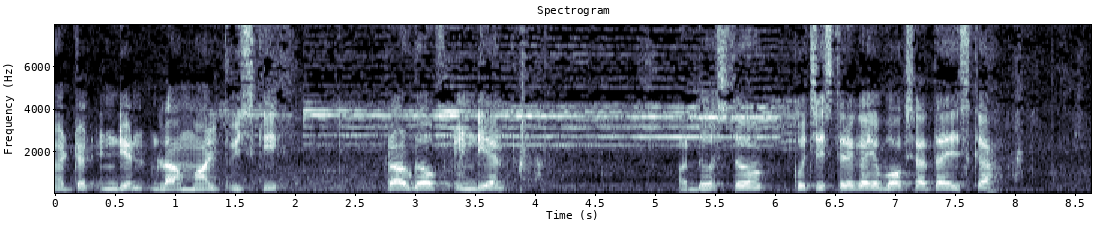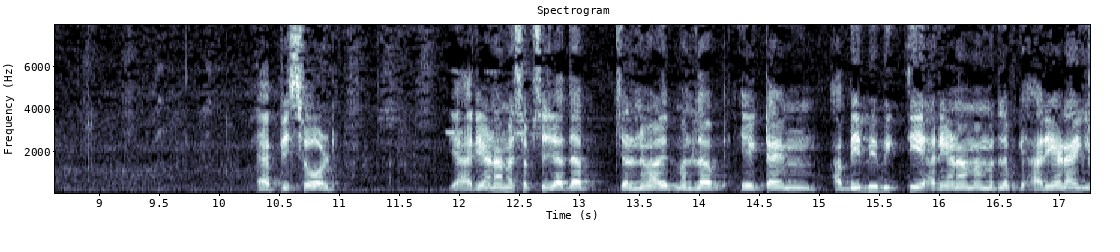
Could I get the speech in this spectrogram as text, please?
matured Indian malt whisky proud of Indian और दोस्तों, कुछ इस तरह का ये बॉक्स आता है इसका। एपिसोड ये हरियाणा में सबसे ज़्यादा चलने वाली मतलब एक टाइम अभी भी बिकती है हरियाणा में मतलब कि हरियाणा की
